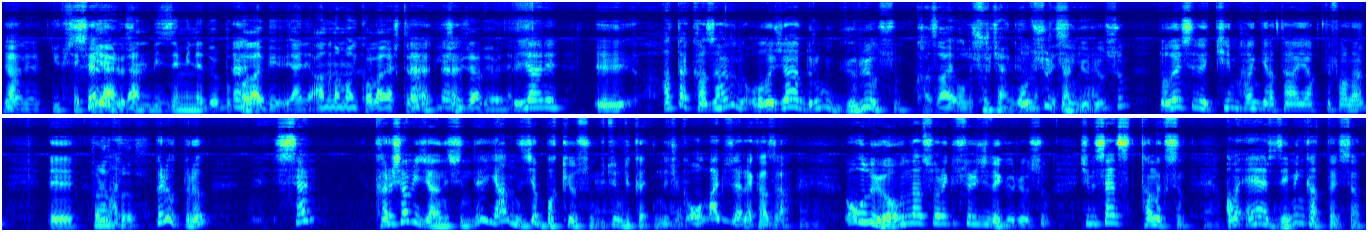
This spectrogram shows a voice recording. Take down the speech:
yani Yüksek bir yerden bir zemine doğru. Bu Evet. kolay bir yani anlamayı kolaylaştırmak Evet, için evet. güzel bir örnek. Yani e, hatta kazanın olacağı durumu görüyorsun. Kazay oluşurken Oluşurken yani. görüyorsun. Dolayısıyla kim hangi hata yaptı falan e, Pırıl pırıl. pırıl pırıl sen karışamayacağın için de yalnızca bakıyorsun bütün dikkatinle. Çünkü olmak üzere kaza. Oluyor. Ondan sonraki süreci de görüyorsun. Şimdi sen tanıksın. Ama eğer zemin kattaysan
